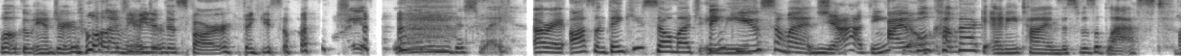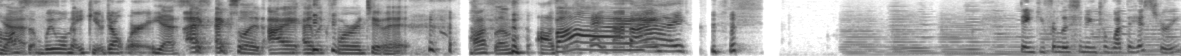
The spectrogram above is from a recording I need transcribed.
Welcome, Andrew. glad welcome, you made it this far. Thank you so much. this way. All right, awesome. Thank you so much, Amy. Thank you so much. Yeah, thank you. I will come back anytime. This was a blast. Yes. Awesome. We will make you. Don't worry. Yes. E- excellent. I, I look forward to it. awesome. Awesome. Bye. Okay, bye. Thank you for listening to What the History.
